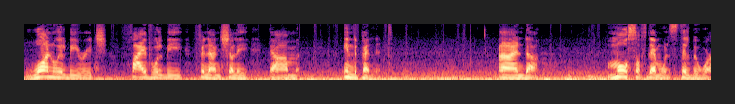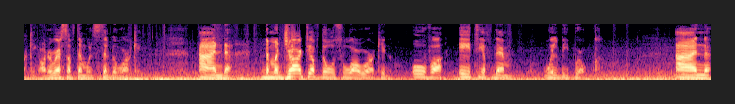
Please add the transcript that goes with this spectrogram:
one will be rich, five will be financially um, independent. And uh, most of them will still be working, or the rest of them will still be working. And the majority of those who are working, over 80 of them will be broke. And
